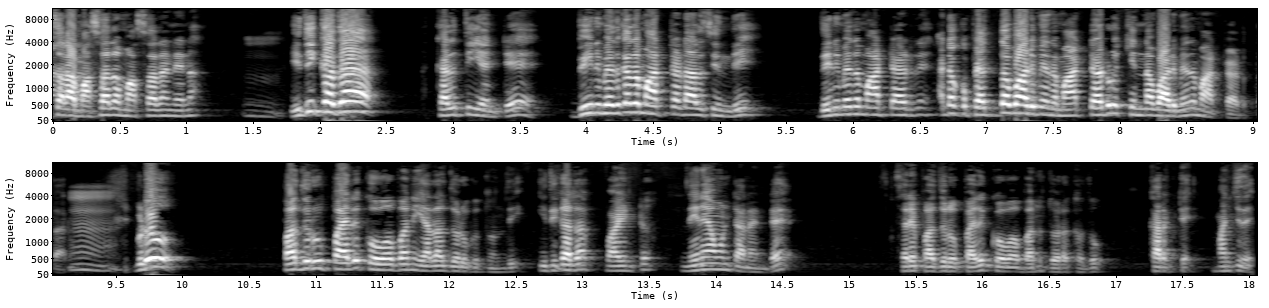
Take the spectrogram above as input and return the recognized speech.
అసలు ఆ మసాలా మసాలానేనా. ఇది కదా కల్తీ అంటే దీని మీద కదా మాట్లాడాల్సింది? దీని మీద మాట్లాడి అంటే ఒక పెద్దవాడి మీద మాట్లాడు చిన్నవాడి మీద మాట్లాడతారు. ఇప్పుడు పది రూపాయలు కోవబన్ ఎలా దొరుకుతుంది? ఇది కదా పాయింట్. నేనేమంటానంటే సరే పది రూపాయలు కోవబన్ దొరకదు. కరెక్టే మంచిదే.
